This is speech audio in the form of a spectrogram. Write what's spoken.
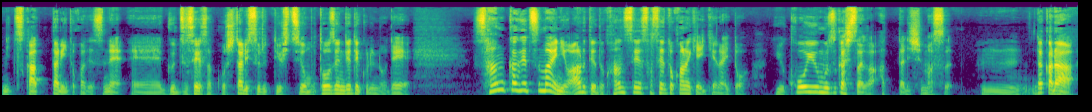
に使ったりとかですね、えー、グッズ制作をしたりするっていう必要も当然出てくるので、3ヶ月前にはある程度完成させとかなきゃいけないという、こういう難しさがあったりします。うん。だから、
